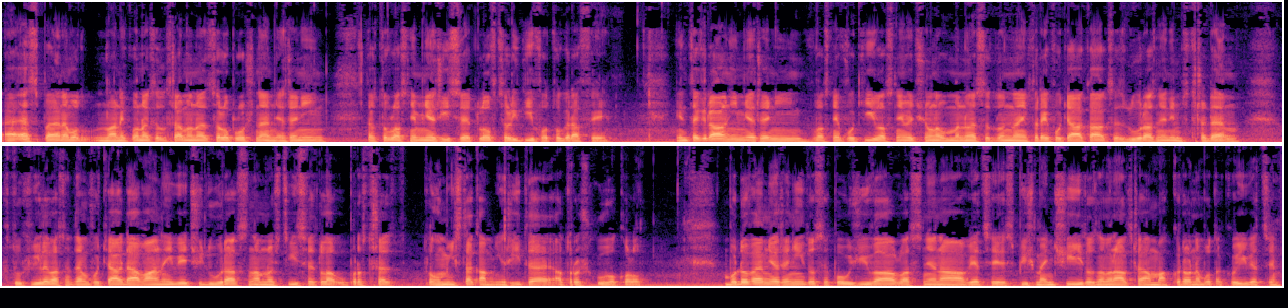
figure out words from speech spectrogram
ESP, nebo na Nikonech se to třeba jmenuje celoplošné měření, tak to vlastně měří světlo v celé té fotografii. Integrální měření vlastně fotí vlastně většinou, nebo jmenuje se to na některých foťákách se zdůrazněným středem. V tu chvíli vlastně ten foťák dává největší důraz na množství světla uprostřed toho místa, kam míříte a trošku okolo. Bodové měření to se používá vlastně na věci spíš menší, to znamená třeba makro nebo takové věci,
